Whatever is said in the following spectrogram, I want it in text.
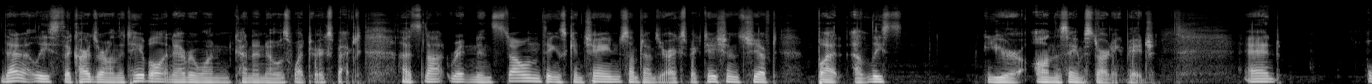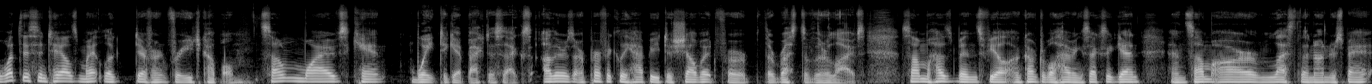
Then at least the cards are on the table and everyone kind of knows what to expect. Uh, it's not written in stone, things can change, sometimes your expectations shift, but at least you're on the same starting page. And what this entails might look different for each couple. Some wives can't wait to get back to sex. Others are perfectly happy to shelve it for the rest of their lives. Some husbands feel uncomfortable having sex again, and some are less than understand-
